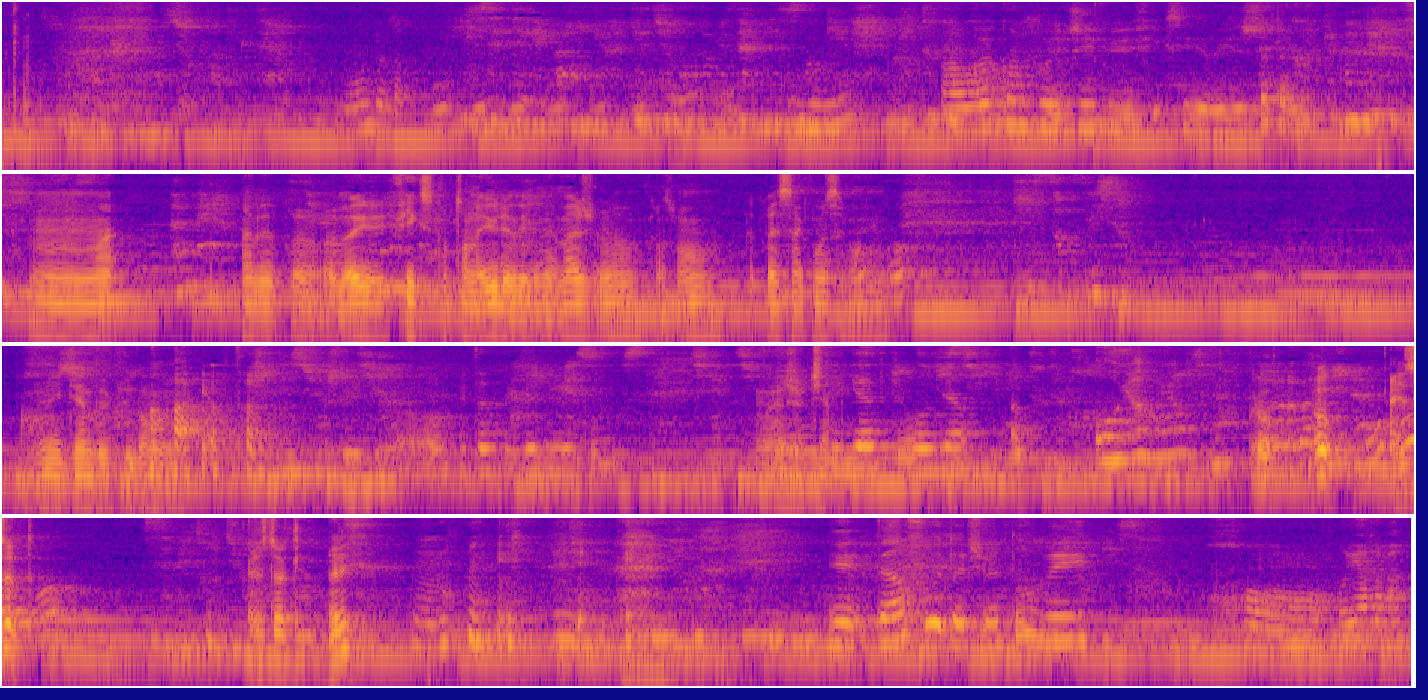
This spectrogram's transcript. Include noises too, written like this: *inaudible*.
Ah ouais, quand je- j'ai vu FX, il avait sa taille. Hmm, ouais. À peu près. Ah bah fixe, quand on l'a eu, il avait le même âge, là, en ce moment. À peu près 5 mois, 5 mois. On était un peu plus grand. hein. *laughs* Ah, bouger. Oh putain, fais gaffe. Ouais, je tiens. Fais gaffe, tu reviens. Hop. Oh, regarde, regarde. Oh, allez, saute. Restock, allez. T'es un fou, toi, tu vas tomber. Oh, regarde là-bas.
